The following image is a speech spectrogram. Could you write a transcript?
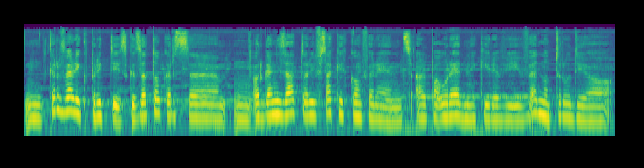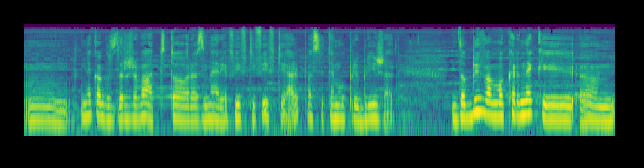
Mm, kar velik pritisk, zato ker se mm, organizatori vsakih konferenc ali pa uredniki revij vedno trudijo mm, nekako vzdrževati to razmerje 50-50 ali pa se temu približati. Dobivamo kar nekaj, um,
